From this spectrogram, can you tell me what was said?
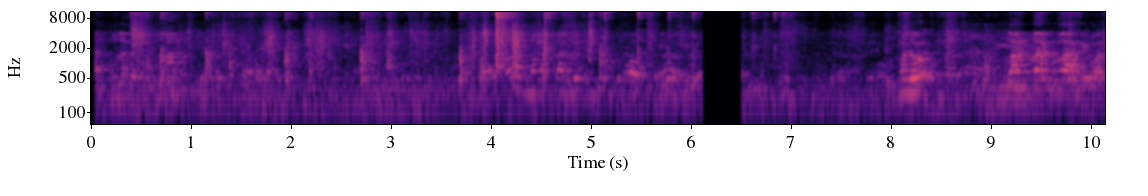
Satu lah itu. Masuk. Keluar keluar keluar. keluar.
